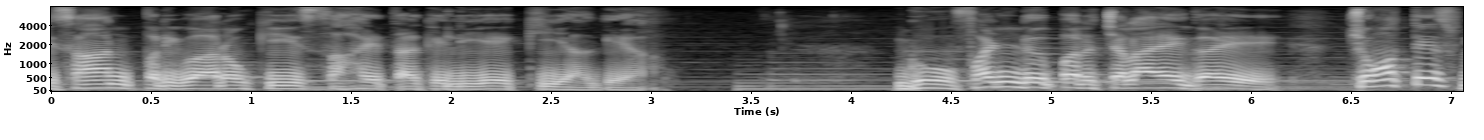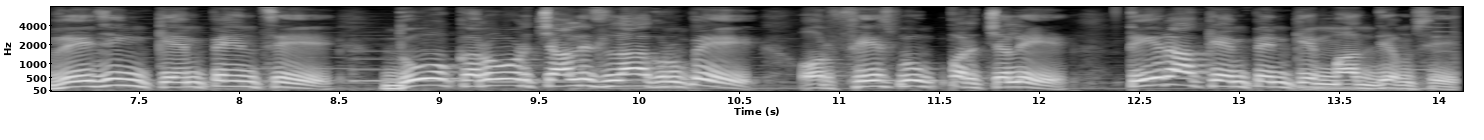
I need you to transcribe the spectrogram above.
किसान परिवारों की सहायता के लिए किया गया। गो फंड पर चलाए गए चौंतीस रेजिंग कैंपेन से दो करोड़ चालीस लाख रुपए और फेसबुक पर चले तेरह कैंपेन के माध्यम से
